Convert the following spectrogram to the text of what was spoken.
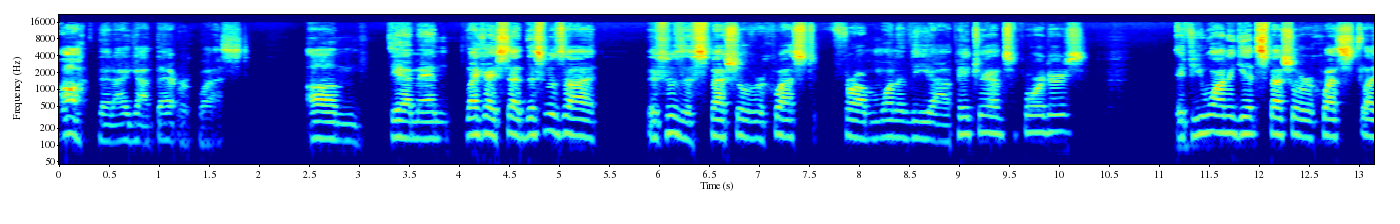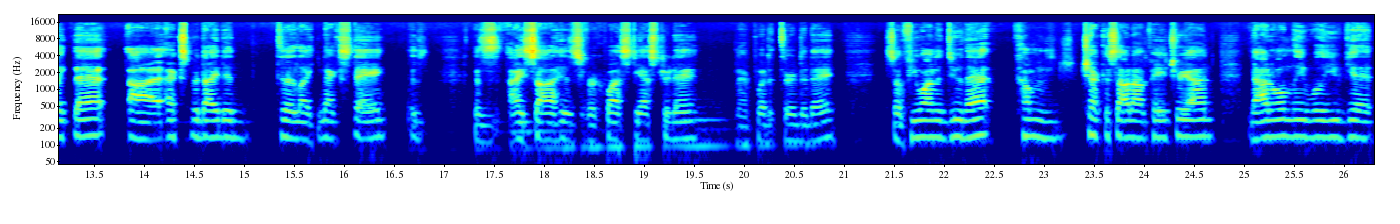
fuck that I got that request. Um, yeah, man. Like I said, this was a this was a special request from one of the uh, Patreon supporters. If you want to get special requests like that uh, expedited to like next day because I saw his request yesterday and I put it through today. So if you want to do that, come check us out on Patreon. Not only will you get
